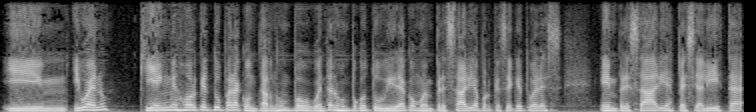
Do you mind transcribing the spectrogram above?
Y, bueno, ¿quién mejor que tú para contarnos un poco? Cuéntanos un poco tu vida como empresaria, porque sé que tú eres empresaria, especialista,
